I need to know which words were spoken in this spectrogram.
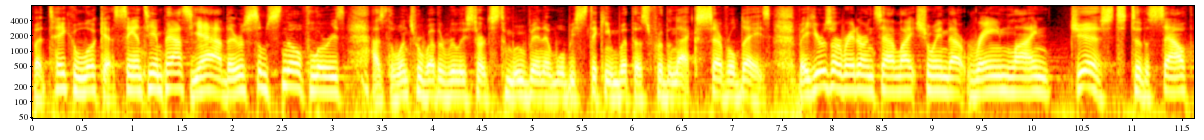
but take a look at Santiam Pass. Yeah, there's some snow flurries as the winter weather really starts to move in and will be sticking with us for the next several days. But here's our radar and satellite showing that rain line just to the south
